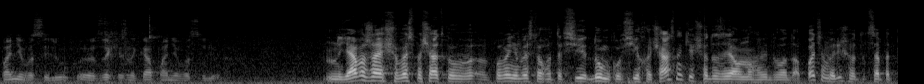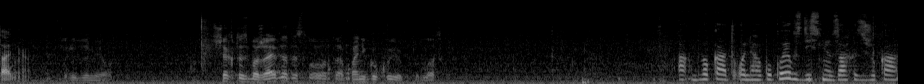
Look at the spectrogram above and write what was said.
пані Василюк, е, захисника пані Василюк. Ну, я вважаю, що ви спочатку повинні вислухати всі думку всіх учасників щодо заявленого відводу, а потім вирішувати це питання. Ще хтось бажає взяти слово? Та пані Кукуюк, будь ласка. Адвокат Ольга Кукуюк здійснює захист Жука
